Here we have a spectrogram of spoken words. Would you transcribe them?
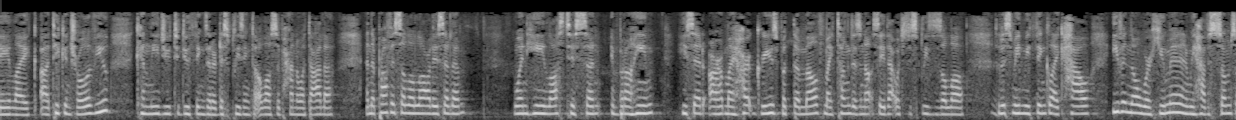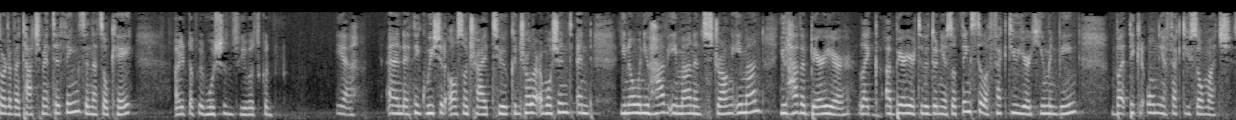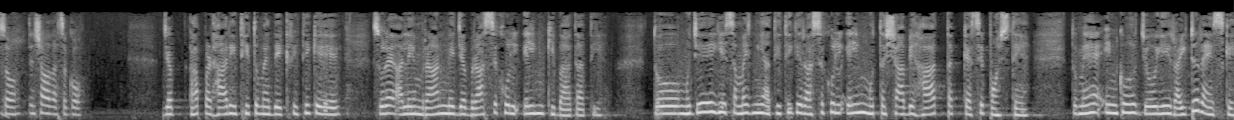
and show you کھیل نی جیگزنگ ٹو اللہ صبح and پروفیس صلی اللہ علیہ وسلم when he lost son Ibrahim he said are my her grieves what میلف my thing does not see that this please is Allah this man me think like how even know we're human and we have some sort of attachment nuts okay of and I think we should also try to control our ایمان and strong ایمان you have a barrier to the دنیا so still affect you your human being but only affect you so much so ان شاء اللہ سو گو جب آپ پڑھا رہی تھی تو میں دیکھ رہی تھی کہ سورہ عال عمران میں جب راسک العلم کی بات آتی ہے تو مجھے یہ سمجھ نہیں آتی تھی کہ راسخ العلم متشابہات تک کیسے پہنچتے ہیں تو میں ان کو جو یہ رائٹر ہیں اس کے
